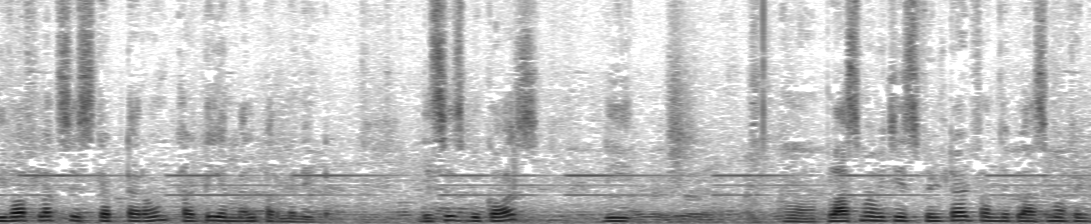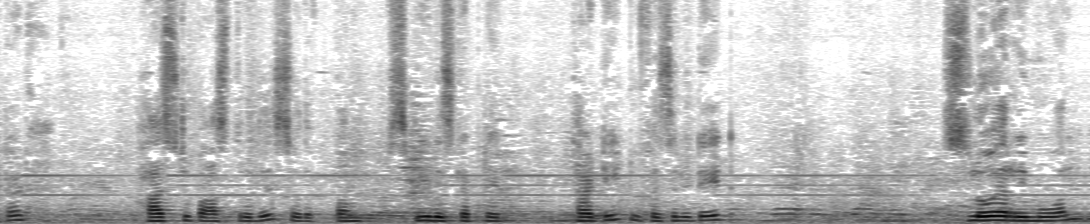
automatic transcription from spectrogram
EVA flux is kept around 30 ml per minute. This is because the uh, plasma which is filtered from the plasma filter has to pass through this so the pump speed is kept at 30 to facilitate slower removal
